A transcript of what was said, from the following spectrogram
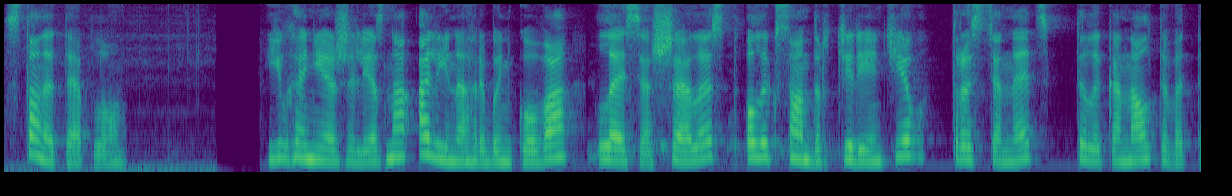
стане тепло. Євгенія Железна, Аліна Гребенькова, Леся Шелест, Олександр Тірєнтєв, Тростянець, телеканал ТВТ.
